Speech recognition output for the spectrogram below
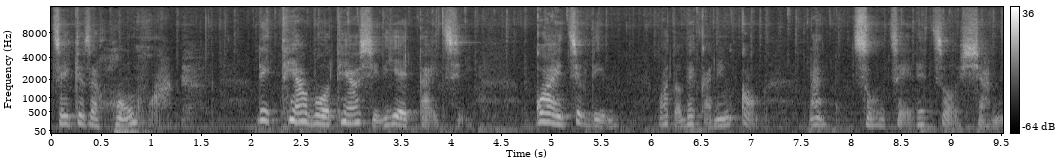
这叫做弘法。你听无听是你的代志，我的责任，我都要甲恁讲。咱主者咧做啥物？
